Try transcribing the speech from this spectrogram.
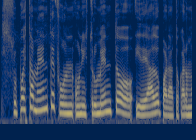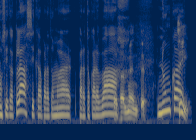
Supuestamente fue un, un instrumento ideado para tocar música clásica, para tomar, para tocar Bach. Totalmente. Nunca, Sí,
